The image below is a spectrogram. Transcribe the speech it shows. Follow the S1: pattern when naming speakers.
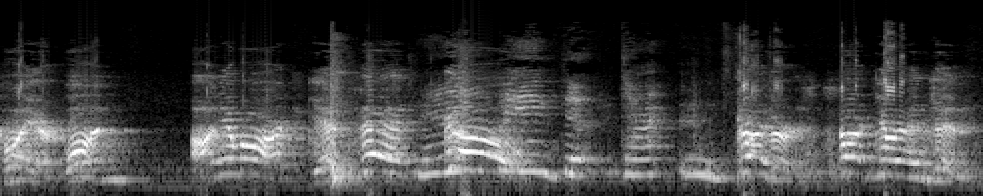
S1: player. One, on your mark, get set, go! Drivers, start your engines.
